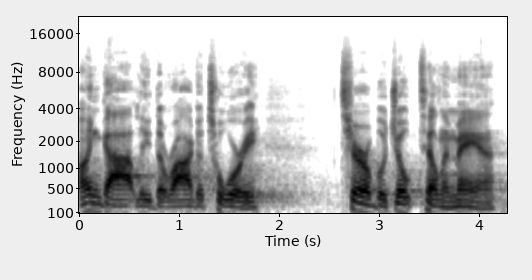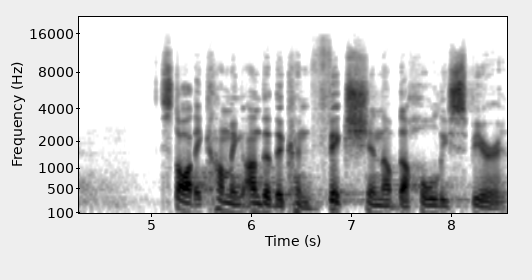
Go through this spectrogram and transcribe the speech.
ungodly, derogatory, terrible joke telling man started coming under the conviction of the Holy Spirit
